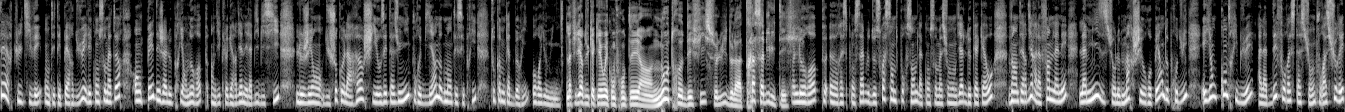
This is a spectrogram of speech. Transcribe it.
terres cultivées ont été perdues et les consommateurs en paient déjà le prix en Europe, indique le Guardian et la BBC. Le géant du chocolat Hershey aux États-Unis pourrait bien augmenter ses prix, tout comme Cadbury au Royaume-Uni. La filière du cacao est confrontée à un autre défi, celui de la traçabilité. L'Europe, euh, responsable de 60% de la consommation mondiale de cacao, va interdire à la fin de l'année la mise sur le marché européen de produits ayant contribué à la déforestation. Pour assurer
